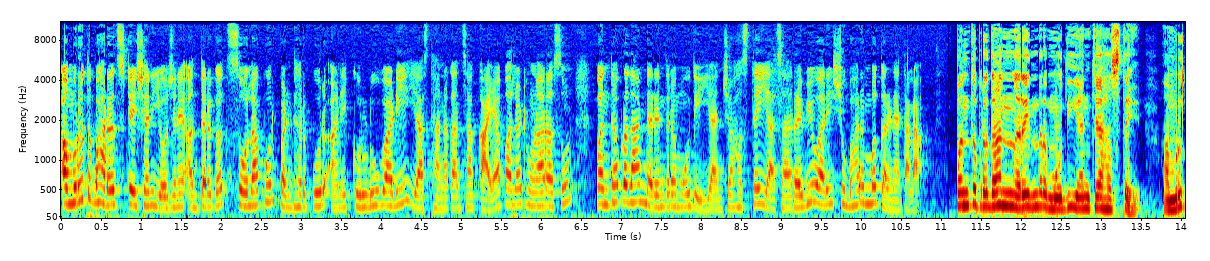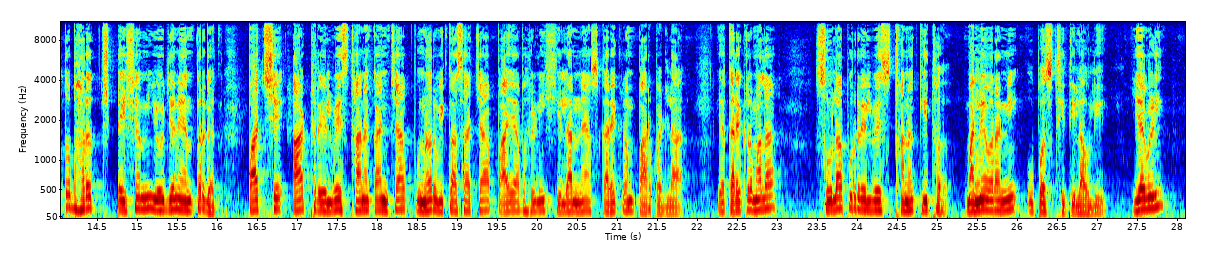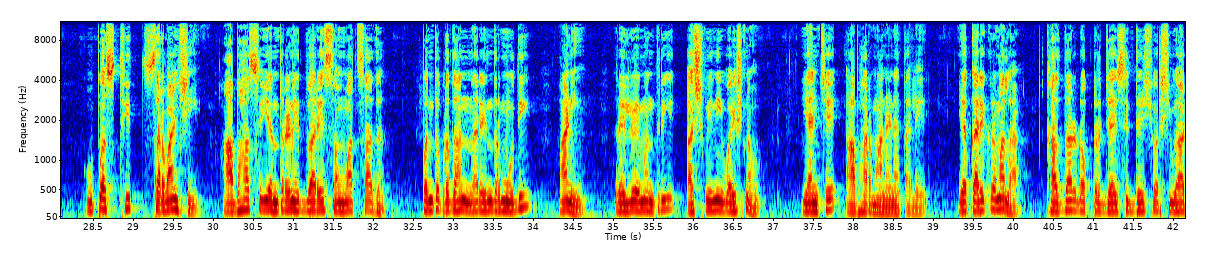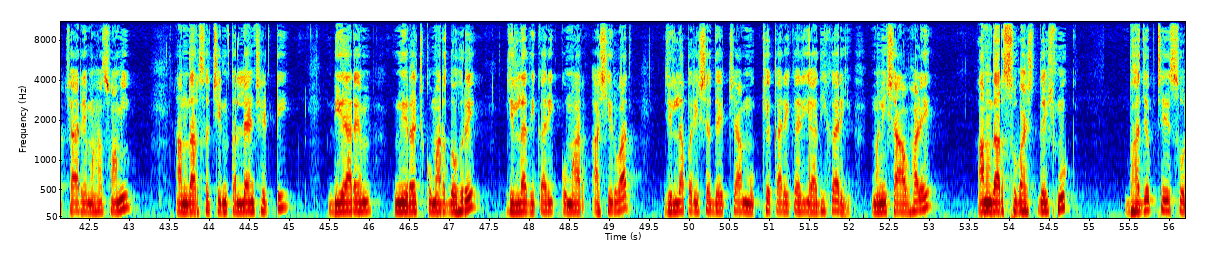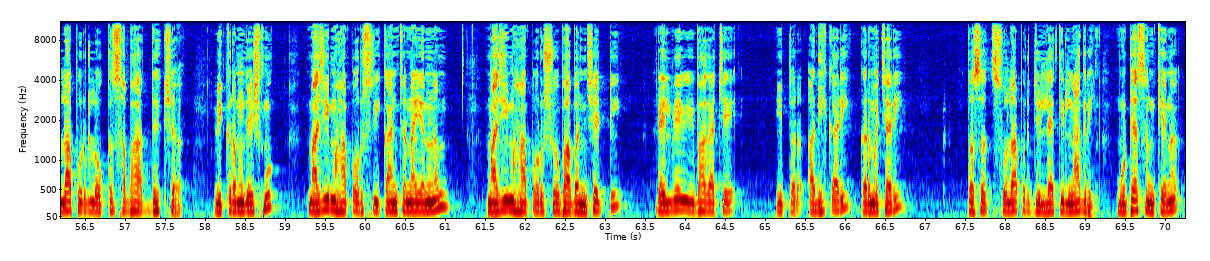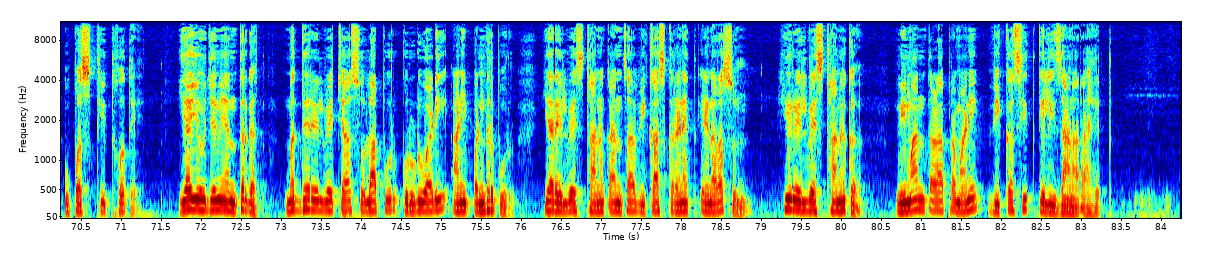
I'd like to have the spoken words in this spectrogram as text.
Amrit Bharat station योजनेअंतर्गत सोलापूर पंढरपूर आणि कुर्डुवाडी या स्थानकांचा कायापालट होणार असून पंतप्रधान नरेंद्र मोदी यांच्या हस्ते याचा रविवारी शुभारंभ करण्यात आला. पंतप्रधान नरेंद्र मोदी यांच्या हस्ते अमृत भारत स्टेशन योजनेअंतर्गत पाचशे आठ रेल्वे स्थानकांच्या पुनर्विकासाच्या पायाभरणी शिलान्यास कार्यक्रम पार पडला. या कार्यक्रमाला सोलापूर रेल्वे स्थानक इथं मान्यवरांनी उपस्थिती लावली. यावेळी उपस्थित सर्वांशी आभास यंत्रणेद्वारे संवाद साधत पंतप्रधान नरेंद्र मोदी आणि रेल्वे मंत्री अश्विनी वैष्णव यांचे आभार मानण्यात आले. या कार्यक्रमाला खासदार डॉक्टर जयसिद्धेश्वर शिवाचार्य महास्वामी आमदार Sachin Kalyan Shetty D R M Neeraj Kumar Dohare जिल्हाधिकारी कुमार आशीर्वाद जिल्हा परिषदेच्या मुख्य कार्यकारी अधिकारी मनीषा आव्हाळे आमदार सुभाष देशमुख भाजपचे सोलापूर लोकसभा अध्यक्ष विक्रम देशमुख माजी महापौर श्री कांचना यन्नम माजी महापौर शोभा बनशेट्टी रेल्वे विभागाचे इतर अधिकारी कर्मचारी तसंच सोलापूर जिल्ह्यातील नागरिक मोठ्या संख्येनं उपस्थित होते. या योजनेअंतर्गत मध्य रेल्वेच्या सोलापूर कुर्डुवाडी आणि पंढरपूर या रेल्वे स्थानकांचा विकास करण्यात येणार असून ही रेल्वे स्थानकं विमानतळाप्रमाणे विकसित केली जाणार आहेत.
